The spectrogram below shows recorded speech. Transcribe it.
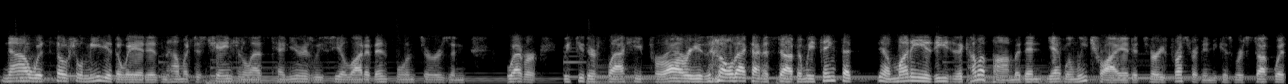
now with social media the way it is and how much has changed in the last 10 years, we see a lot of influencers and whoever, we see their flashy Ferraris and all that kind of stuff. And we think that, you know, money is easy to come upon, but then yet when we try it, it's very frustrating because we're stuck with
